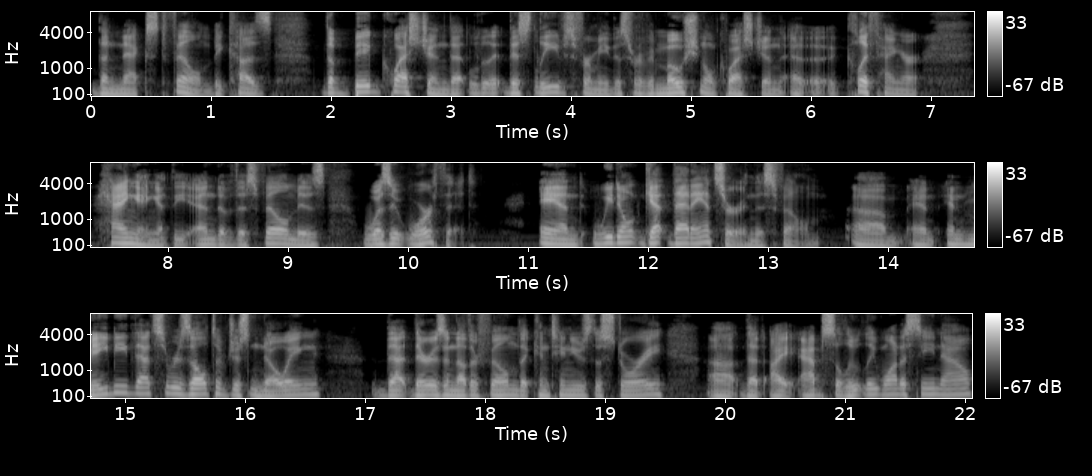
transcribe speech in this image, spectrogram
the next film because the big question that li- this leaves for me, this sort of emotional question, uh, cliffhanger hanging at the end of this film is was it worth it? And we don't get that answer in this film um, and and maybe that's a result of just knowing that there is another film that continues the story uh, that I absolutely want to see now.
